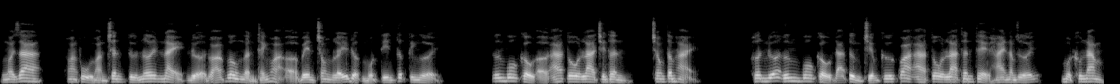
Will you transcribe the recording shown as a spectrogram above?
Ngoài ra hoàng phủ hoàn chân từ nơi này nửa đoá vô ngần thánh hỏa ở bên trong lấy được một tin tức kinh người. Ưng vô cầu ở a tô la trên thân, trong tâm hải. Hơn nữa ưng vô cầu đã từng chiếm cứ qua a tô la thân thể hai năm dưới, một không năm.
